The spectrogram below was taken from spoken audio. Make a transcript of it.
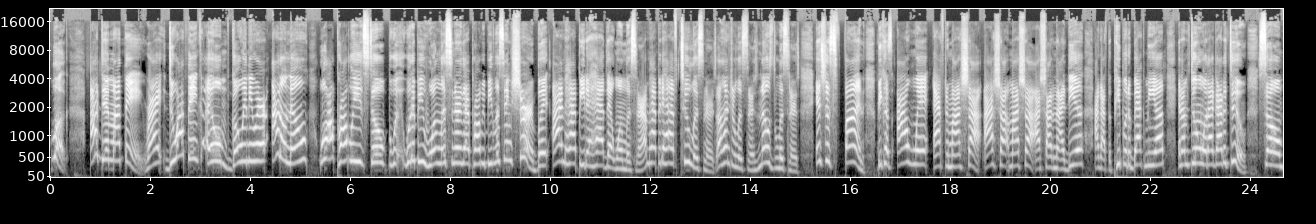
look, I did my thing, right? Do I think it'll go anywhere? I don't know. Well, I'll probably still, would it be one listener that probably be listening? Sure. But I'm happy to have that one listener. I'm happy to have two listeners, a hundred listeners, no listeners. It's just fun because I went after my shot. I shot my shot. I shot an idea. I got the people to back me up and I'm doing what I got to do. So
